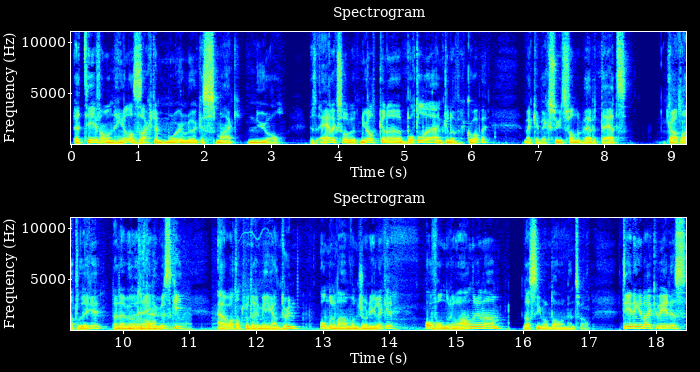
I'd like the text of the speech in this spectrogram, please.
het heeft al een hele zachte, mooie, leuke smaak nu al. Dus eigenlijk zouden we het nu al kunnen bottelen en kunnen verkopen. Maar ik heb echt zoiets van, we hebben tijd. Ik ga het laten liggen. Dan hebben we een eigen whisky. En wat dat we ermee gaan doen, onder de naam van Johnny Licker of onder een andere naam, dat zien we op dat moment wel. Het enige dat ik weet is,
